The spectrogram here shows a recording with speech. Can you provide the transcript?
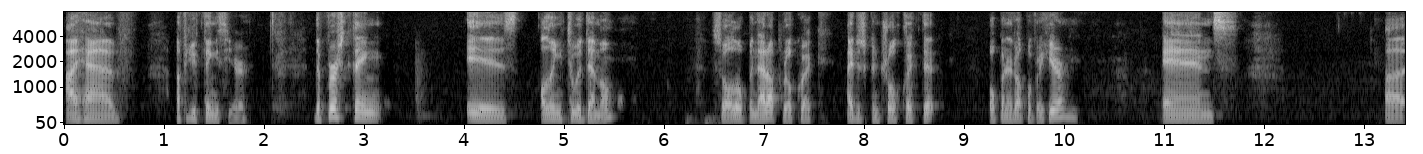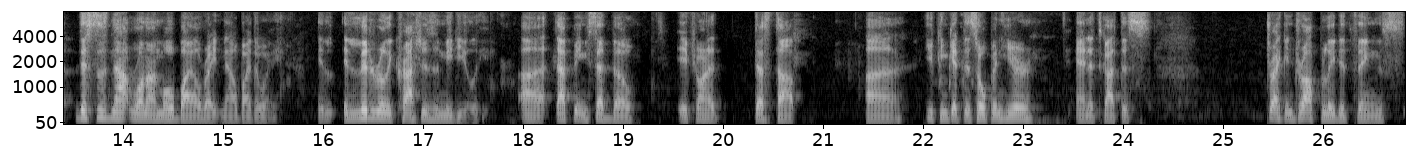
I have a few things here. The first thing is a link to a demo. So I'll open that up real quick. I just control clicked it, open it up over here. And uh, this does not run on mobile right now, by the way. It, it literally crashes immediately. Uh, that being said, though, if you're on a desktop, uh, you can get this open here, and it's got this drag and drop related things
